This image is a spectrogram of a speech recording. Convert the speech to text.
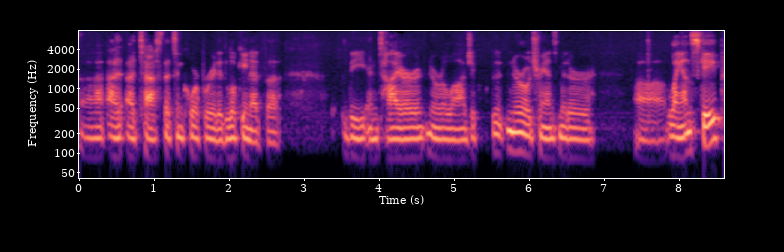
uh, a, a test that's incorporated looking at the the entire neurologic neurotransmitter uh, landscape.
